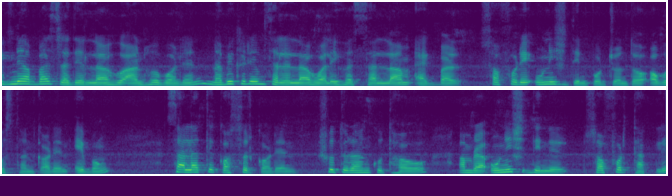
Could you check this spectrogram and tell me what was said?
ইবনে আব্বাস রাদিয়াল্লাহু আনহু বলেন, নবী করিম সাল্লাল্লাহু আলহিহাসাল্লাম একবার সফরে উনিশ দিন পর্যন্ত অবস্থান করেন এবং সালাতে কসর করেন। সুতরাং কোথাও আমরা উনিশ দিনের সফর থাকলে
